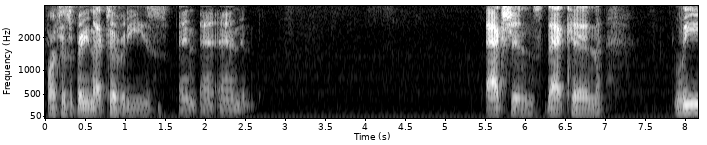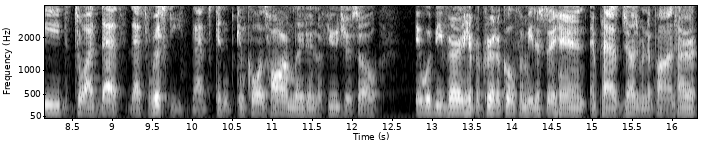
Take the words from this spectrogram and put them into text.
participate in activities and, and, and actions that can lead to our death. That's risky. That can can cause harm later in the future. So it would be very hypocritical for me to sit here and, and pass judgment upon her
